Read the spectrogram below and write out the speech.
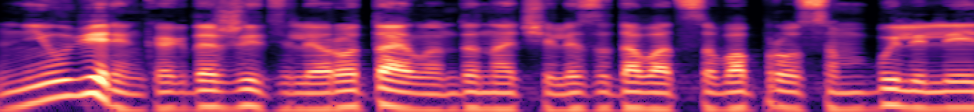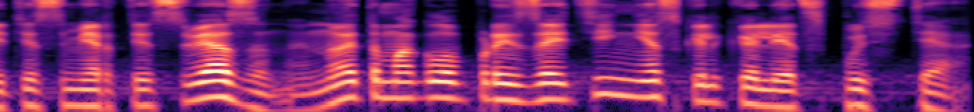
Не уверен, когда жители Рот-Айленда начали задаваться вопросом, были ли эти смерти связаны, но это могло произойти несколько лет спустя.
